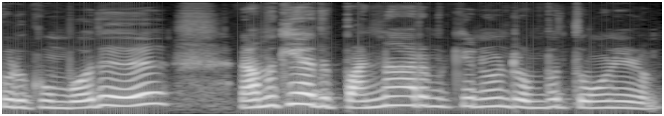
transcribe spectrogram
கொடுக்கும்போது நமக்கே அது பண்ண ஆரம்பிக்கணும்னு ரொம்ப தோணிடும்.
